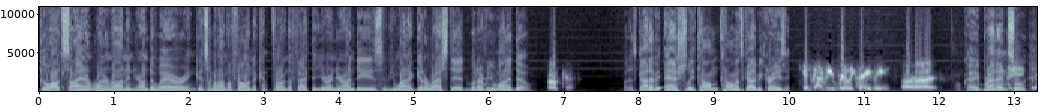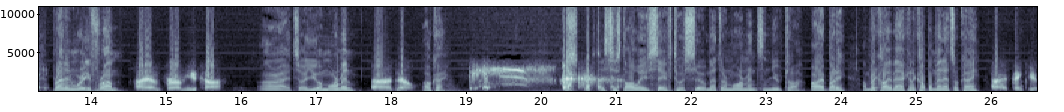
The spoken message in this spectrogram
go outside and run around in your underwear and get someone on the phone to confirm the fact that you're in your undies, if you want to get arrested, whatever you want to do. Okay. But it's got to be Ashley. Tell him. Tell him it's got to be crazy. It's got to be really crazy. All right. Okay, Brennan. So, Brennan, where are you from? I am from Utah. All right. So, are you a Mormon? Uh, no. Okay. it's just always safe to assume that they're Mormons in Utah. All right, buddy. I'm gonna call you back in a couple minutes. Okay. All right. Thank you.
